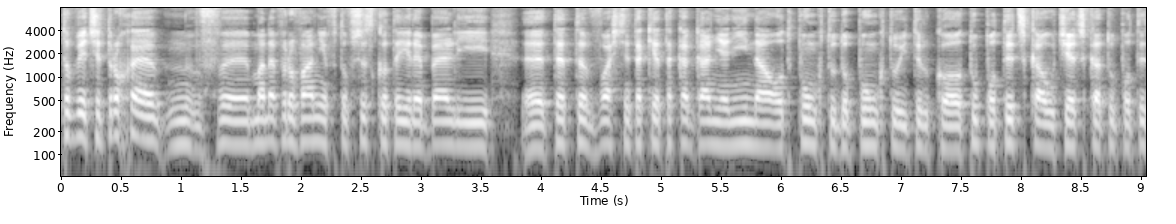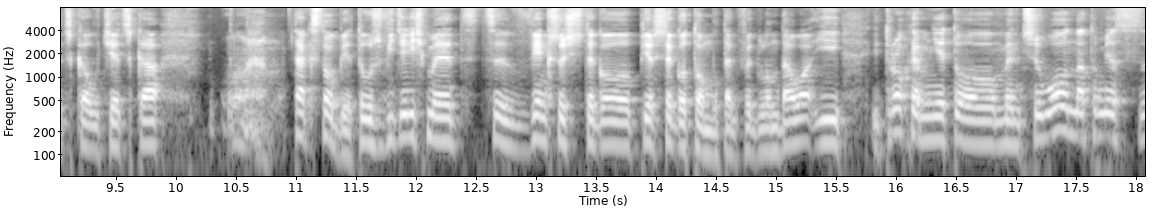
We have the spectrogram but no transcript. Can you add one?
to wiecie, trochę w manewrowanie w to wszystko tej rebelii, te, te właśnie takie, taka ganianina od punktu do punktu i tylko tu potyczka, ucieczka, tu potyczka, ucieczka. Tak sobie. To już widzieliśmy większość tego pierwszego tomu tak wyglądała i, i trochę mnie to męczyło, natomiast e,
